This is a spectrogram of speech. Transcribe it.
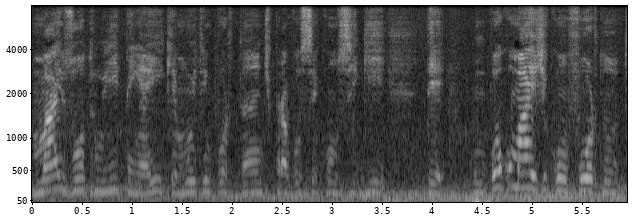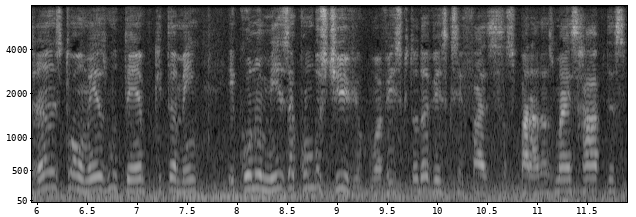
Mais outro item aí que é muito importante para você conseguir ter um pouco mais de conforto no trânsito ao mesmo tempo que também economiza combustível, uma vez que toda vez que você faz essas paradas mais rápidas,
